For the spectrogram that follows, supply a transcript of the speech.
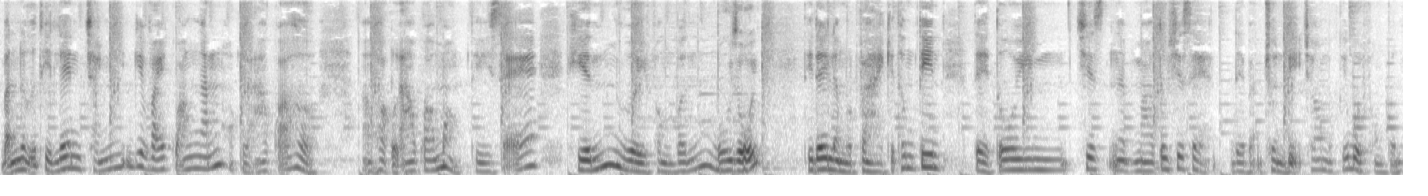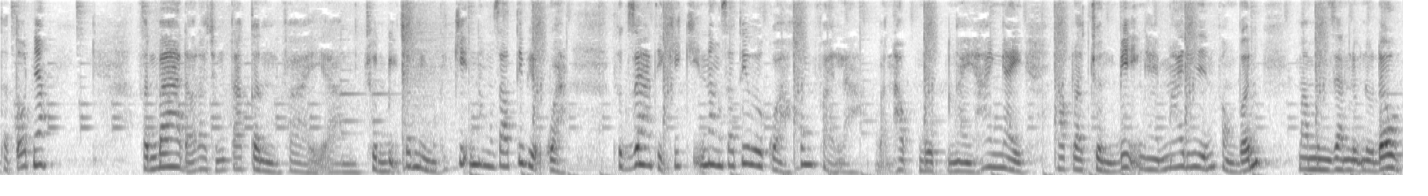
Bạn nữ thì lên tránh những cái váy quá ngắn hoặc là áo quá hở à, hoặc là áo quá mỏng thì sẽ khiến người phỏng vấn bối rối thì đây là một vài cái thông tin để tôi chia mà tôi chia sẻ để bạn chuẩn bị cho một cái buổi phỏng vấn thật tốt nhé. Phần 3 đó là chúng ta cần phải um, chuẩn bị cho mình một cái kỹ năng giao tiếp hiệu quả. Thực ra thì cái kỹ năng giao tiếp hiệu quả không phải là bạn học một ngày hai ngày hoặc là chuẩn bị ngày mai đi đến phỏng vấn mà mình rèn luyện được đâu.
